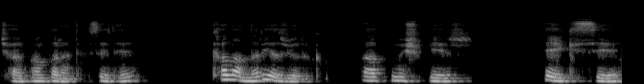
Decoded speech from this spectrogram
çarpan parantezde de kalanları yazıyorduk. 61 eksi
